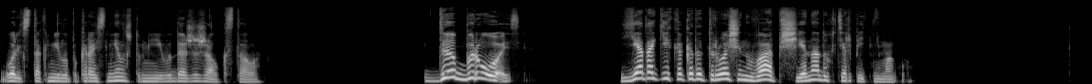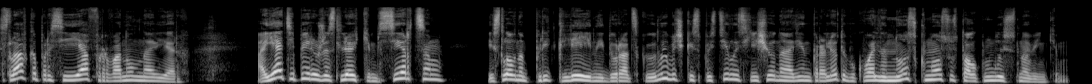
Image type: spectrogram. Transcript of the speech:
Гольц так мило покраснел, что мне его даже жалко стало. «Да брось! Я таких, как этот Рощин, вообще на дух терпеть не могу. Славка, просияв, рванул наверх, а я теперь уже с легким сердцем и словно приклеенной дурацкой улыбочкой спустилась еще на один пролет и буквально нос к носу столкнулась с новеньким.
